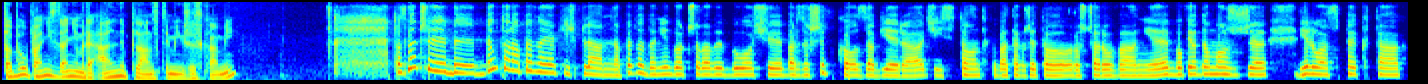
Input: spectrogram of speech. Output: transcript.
to był Pani zdaniem realny plan z tymi Igrzyskami? To znaczy, był to na pewno jakiś plan, na pewno do niego trzeba by było się bardzo szybko zabierać i stąd chyba także to rozczarowanie, bo wiadomo, że w wielu aspektach,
